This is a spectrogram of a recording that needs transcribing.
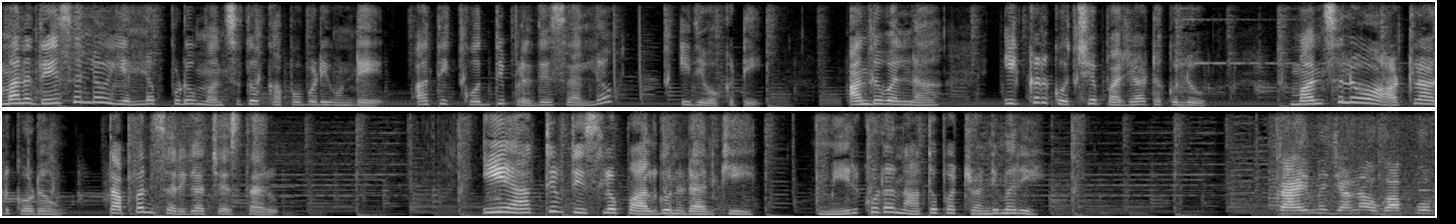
మన దేశంలో ఎల్లప్పుడూ మనసుతో కప్పబడి ఉండే అతి కొద్ది ప్రదేశాల్లో ఇది ఒకటి. అందువలన ఇక్కడికొచ్చే పర్యాటకులు మనసులో ఆటలాడుకోవడం తప్పనిసరిగా చేస్తారు. ఈ యాక్టివిటీస్లో పాల్గొనడానికి మీరు కూడా నాతో పాటు రండి మరి. टायर में जाना होगा आपको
